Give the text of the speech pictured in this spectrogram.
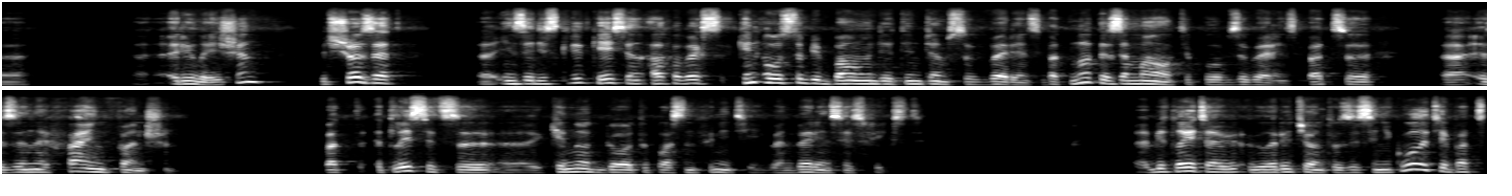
uh, uh, relation, which shows that in the discrete case, an alpha of x can also be bounded in terms of variance, but not as a multiple of the variance, but uh, uh, as an affine function. But at least it cannot go to plus infinity when variance is fixed. A bit later, I will return to this inequality, but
